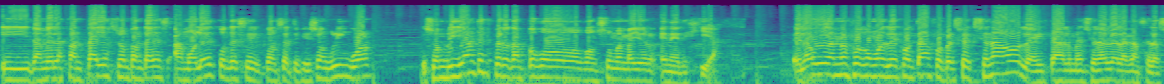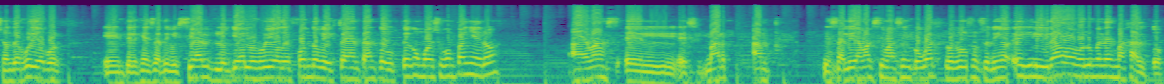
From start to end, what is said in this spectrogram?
Y también las pantallas son pantallas AMOLED con, con certificación Greenward, que son brillantes pero tampoco consumen mayor energía. El audio también fue, como les contaba, fue perfeccionado. Ahí está lo mencionable la cancelación de ruido por inteligencia artificial bloquea los ruidos de fondo que extraen tanto de usted como de su compañero. Además, el Smart Amp de salida máxima 5 watts produce un sonido equilibrado a volúmenes más altos.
